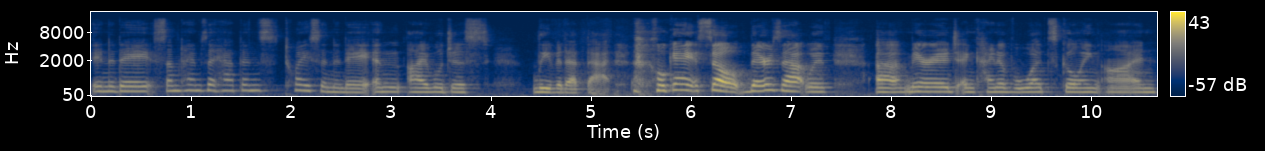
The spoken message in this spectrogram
in a day, sometimes it happens twice in a day, and I will just leave it at that. okay, so there's that with uh, marriage and kind of what's going on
